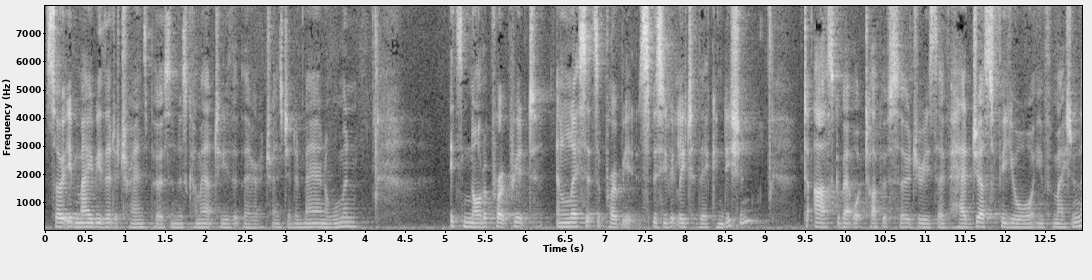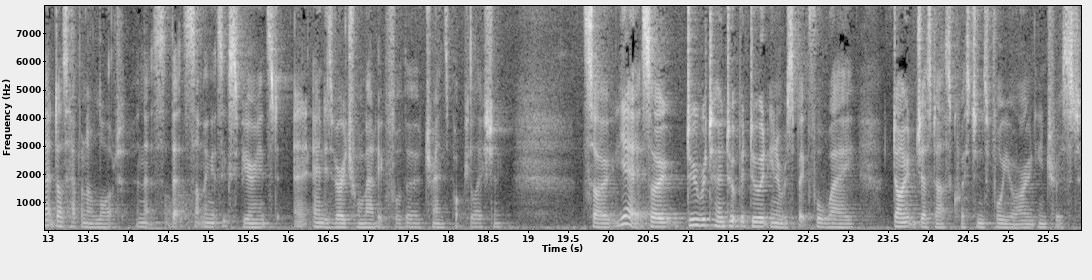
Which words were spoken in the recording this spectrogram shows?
So it may be that a trans person has come out to you that they're a transgendered man or woman. It's not appropriate, unless it's appropriate specifically to their condition, to ask about what type of surgeries they've had just for your information. And that does happen a lot, and that's, that's something that's experienced and is very traumatic for the trans population. So, yeah, so do return to it, but do it in a respectful way don't just ask questions for your own interest.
